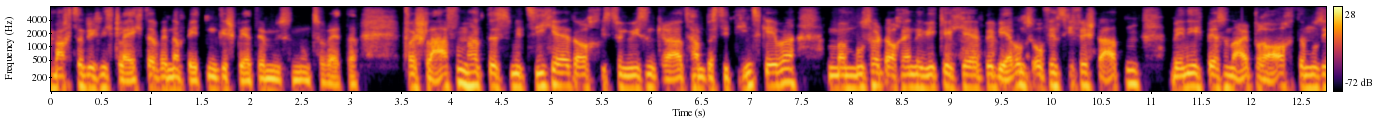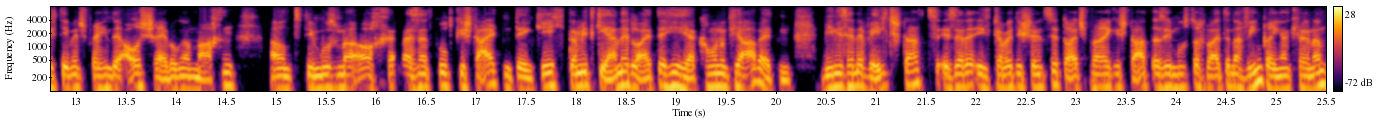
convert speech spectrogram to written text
macht es natürlich nicht leichter, wenn dann Betten gesperrt werden müssen und so weiter. Verschlafen hat das mit Sicherheit auch bis zu einem gewissen Grad, haben das die Dienstgeber. Man muss halt auch eine wirkliche Bewerbungsoffensive starten. Wenn ich Personal brauche, dann muss ich dementsprechende Ausschreibungen machen Und die muss man auch, weiß nicht, gut gestalten, denke ich, damit gerne Leute hierher kommen und hier arbeiten. Wien ist eine Weltstadt, ist eine, ich glaube, die schönste deutschsprachige Stadt. Also ich muss doch Leute nach Wien bringen können,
